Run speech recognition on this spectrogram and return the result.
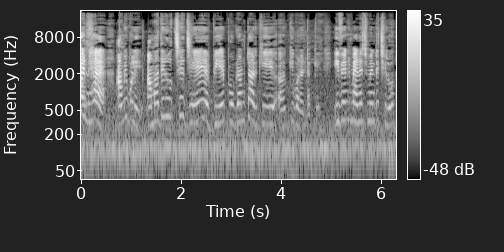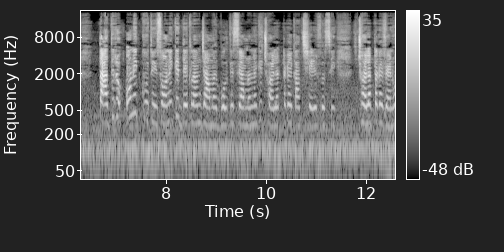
এন্ড হ্যাঁ আমি বলি আমাদের হচ্ছে যে বিয়ের প্রোগ্রামটা আর কি কি বলে এটাকে? ইভেন্ট ম্যানেজমেন্টে ছিল। তাদের অনেক ক্ষতি হয়েছে। অনেকে দেখলাম যে আমার বলতেছে, আমরা নাকি ছয় লাখ টাকায় কাজ সেরে ফেলছি। ছয় লাখ টাকায় ভ্যানু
